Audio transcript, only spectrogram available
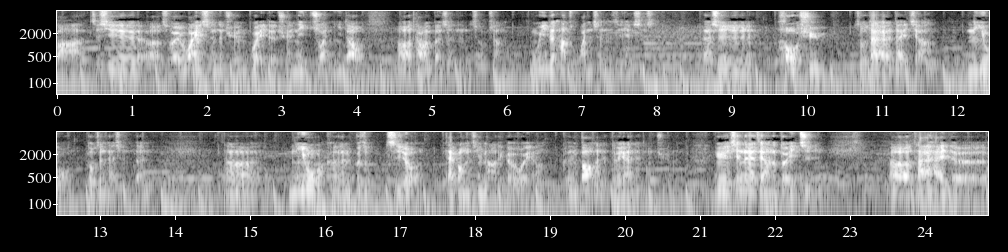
把这些呃所谓外省的权贵的权力转移到呃台湾本省人的手上。无疑的，他完成了这件事情，但是后续所带来的代价，你我都正在承担。呃，你我可能不是只有台澎金马的各位啊，可能包含了对岸的同学们，因为现在这样的对峙，呃，台海的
